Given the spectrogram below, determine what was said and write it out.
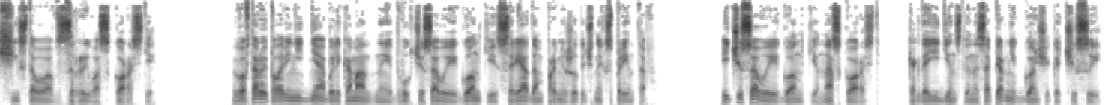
чистого взрыва скорости. Во второй половине дня были командные двухчасовые гонки с рядом промежуточных спринтов. И часовые гонки на скорость, когда единственный соперник гонщика — часы.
